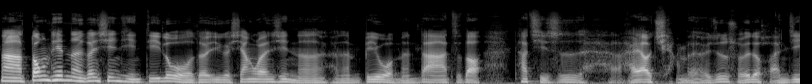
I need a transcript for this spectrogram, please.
那冬天呢，跟心情低落的一个相关性呢，可能比我们大家知道，它其实还还要强的，也就是所谓的环境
